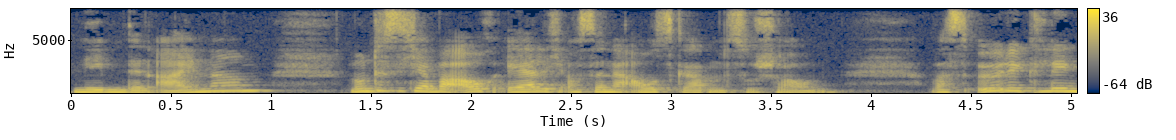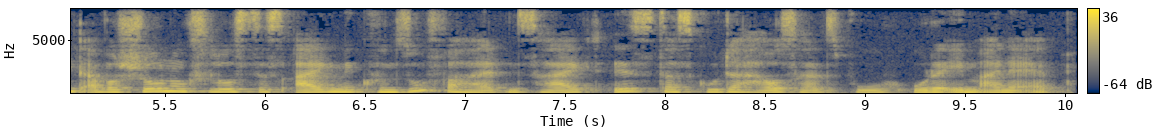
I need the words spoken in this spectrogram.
Neben den Einnahmen lohnt es sich aber auch ehrlich auf seine Ausgaben zu schauen. Was öde klingt, aber schonungslos das eigene Konsumverhalten zeigt, ist das gute Haushaltsbuch oder eben eine App.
